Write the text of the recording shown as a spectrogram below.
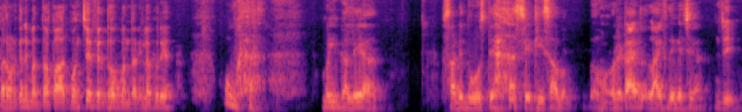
ਪਰ ਹੁਣ ਕਹਿੰਦੇ ਬੰਦਾ ਪਾਰ ਪਹੁੰਚਿਆ ਫਿਰ ਤਾਂ ਉਹ ਬੰਦਾ ਨਹੀਂ ਲੱਭ ਰਿਹਾ। ਉਹ ਬਈ ਗੱਲ ਇਹ ਆ ਸਾਡੇ ਦੋਸਤ ਆ ਸੇਠੀ ਸਾਹਿਬ ਰਿਟਾਇਰ ਲਾਈਫ ਦੇ ਵਿੱਚ ਆ। ਜੀ।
